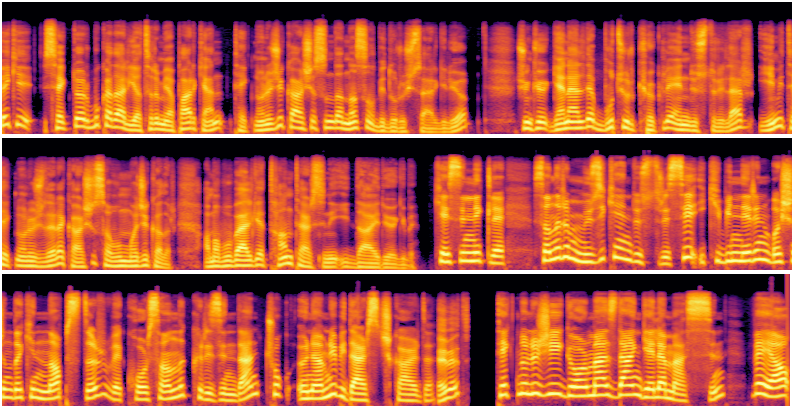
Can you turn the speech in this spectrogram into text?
Peki sektör bu kadar yatırım yaparken teknoloji karşısında nasıl bir duruş sergiliyor? Çünkü genelde bu tür köklü endüstriler yeni teknolojilere karşı savunmacı kalır. Ama bu belge tam tersini iddia ediyor gibi. Kesinlikle. Sanırım müzik endüstrisi 2000'lerin başındaki Napster ve korsanlık krizinden çok önemli bir ders çıkardı. Evet, Teknolojiyi görmezden gelemezsin veya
